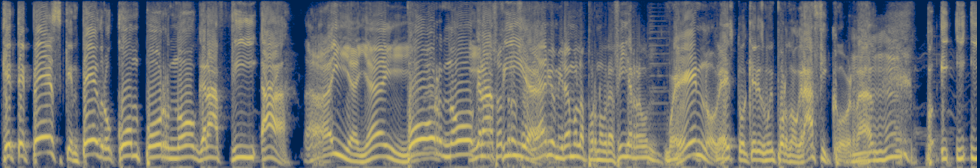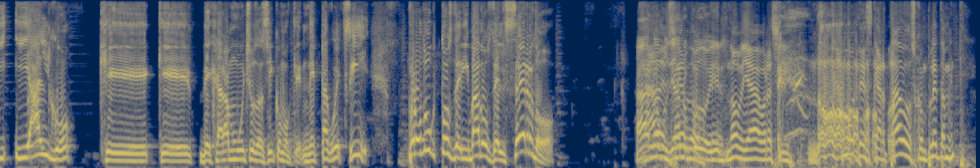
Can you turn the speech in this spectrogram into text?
Que te pesquen, Pedro, con pornografía. Ay, ay, ay. Pornografía. Y nosotros a diario miramos la pornografía, Raúl. Bueno, ves tú que eres muy pornográfico, ¿verdad? y, y- y- y algo que, que dejará a muchos así como que, neta, güey, sí. Productos derivados del cerdo. Ah, no, el pues ya no puedo ir. No, ya, ahora sí. No. Estamos descartados completamente.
